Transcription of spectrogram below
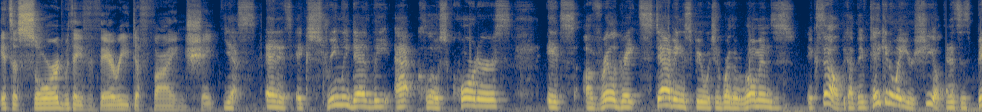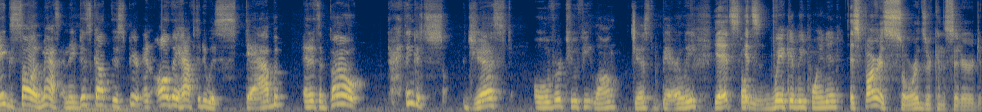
it's a sword with a very defined shape. Yes, and it's extremely deadly at close quarters. It's a real great stabbing spear, which is where the Romans excel because they've taken away your shield, and it's this big solid mass, and they've just got this spear, and all they have to do is stab, and it's about, I think it's just over two feet long, just barely, Yeah, it's it's wickedly pointed. as far as swords are considered,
